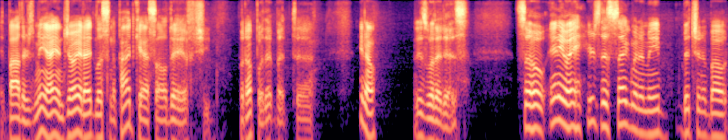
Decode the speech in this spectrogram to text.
it bothers me. I enjoy it. I'd listen to podcasts all day if she'd put up with it. But uh, you know, it is what it is. So anyway, here's this segment of me bitching about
